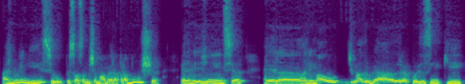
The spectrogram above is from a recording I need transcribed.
mas no início o pessoal só me chamava era para bucha, era emergência, era animal de madrugada, era coisa assim que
